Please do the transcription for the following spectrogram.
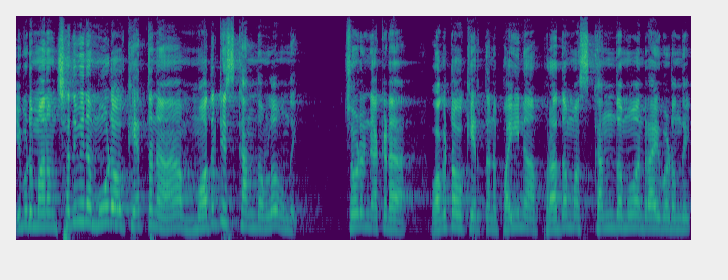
ఇప్పుడు మనం చదివిన మూడవ కీర్తన మొదటి స్కందంలో ఉంది. చూడండి అక్కడ ఒకటవ కీర్తన పైన ప్రథమ స్కందము అని రాయబడి ఉంది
